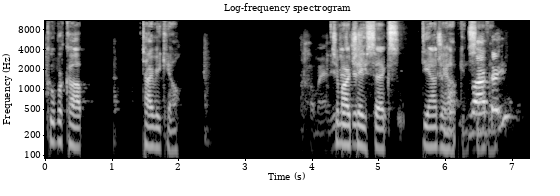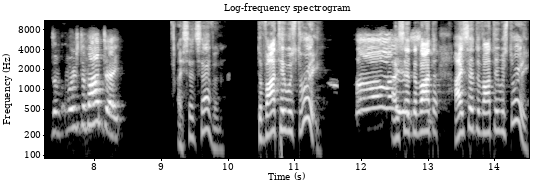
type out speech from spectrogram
Cooper Kupp, Tyreek Hill, Oh, man, Ja'Marr just- Chase six, DeAndre Hopkins seven. Davante? Where's Davante? I said seven. Davante was three. Oh, I said you're Davante. I said Davante was three.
